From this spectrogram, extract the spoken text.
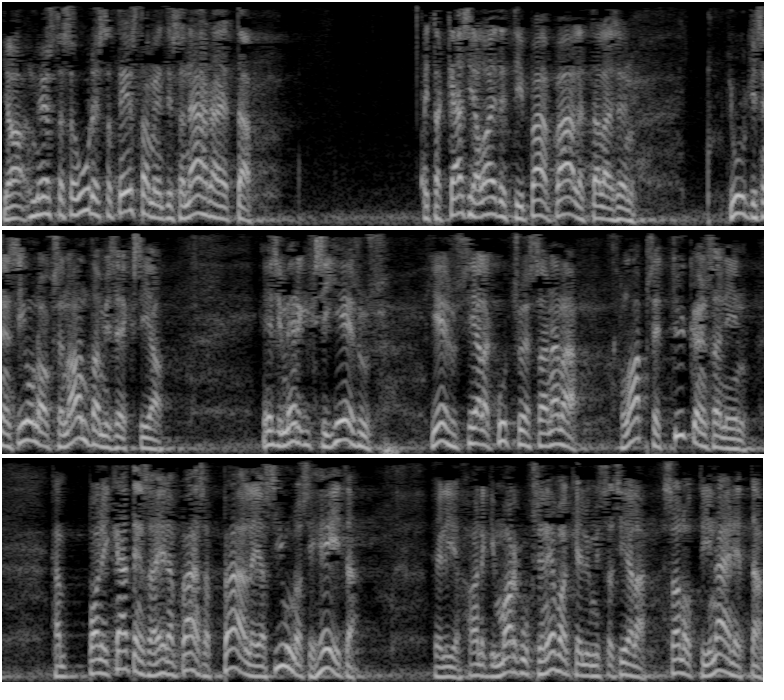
Ja myös tässä Uudessa testamentissa nähdään, että, että käsiä laitettiin pään päälle tällaisen julkisen siunauksen antamiseksi. Ja esimerkiksi Jeesus Jeesus siellä kutsuessaan nämä lapset tykönsä, niin hän pani kätensä heidän päänsä päälle ja siunasi heitä. Eli ainakin Markuksen evankeliumissa siellä sanottiin näin, että,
